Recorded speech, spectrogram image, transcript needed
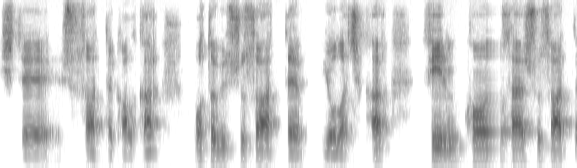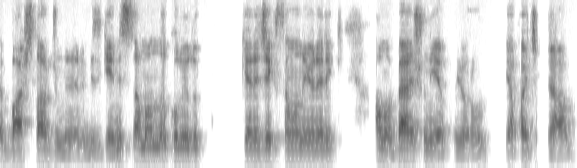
işte şu saatte kalkar, otobüs şu saatte yola çıkar, film, konser şu saatte başlar cümlelerini. Biz geniş zamanla kuruyorduk, gelecek zamana yönelik ama ben şunu yapıyorum, yapacağım.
